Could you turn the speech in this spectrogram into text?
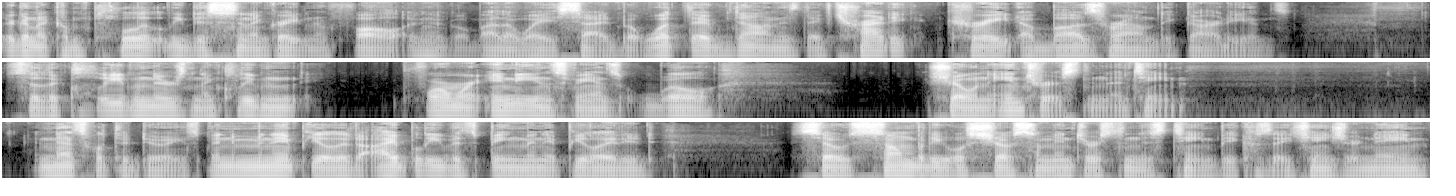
they're going to completely disintegrate and fall and go by the wayside. But what they've done is they've tried to create a buzz around the Guardians. So the Clevelanders and the Cleveland former Indians fans will show an interest in the team. And that's what they're doing. It's been manipulated. I believe it's being manipulated so somebody will show some interest in this team because they changed their name.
